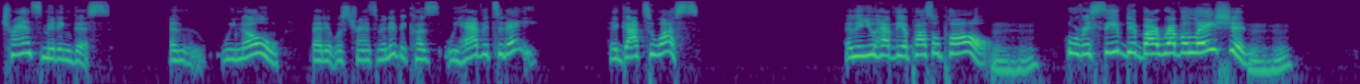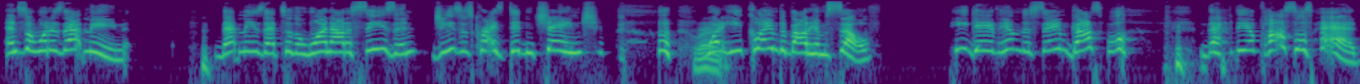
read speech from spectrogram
transmitting this. And we know that it was transmitted because we have it today. It got to us. And then you have the Apostle Paul, mm-hmm. who received it by revelation. Mm-hmm. And so, what does that mean? that means that to the one out of season, Jesus Christ didn't change what he claimed about himself. He gave him the same gospel that the apostles had.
